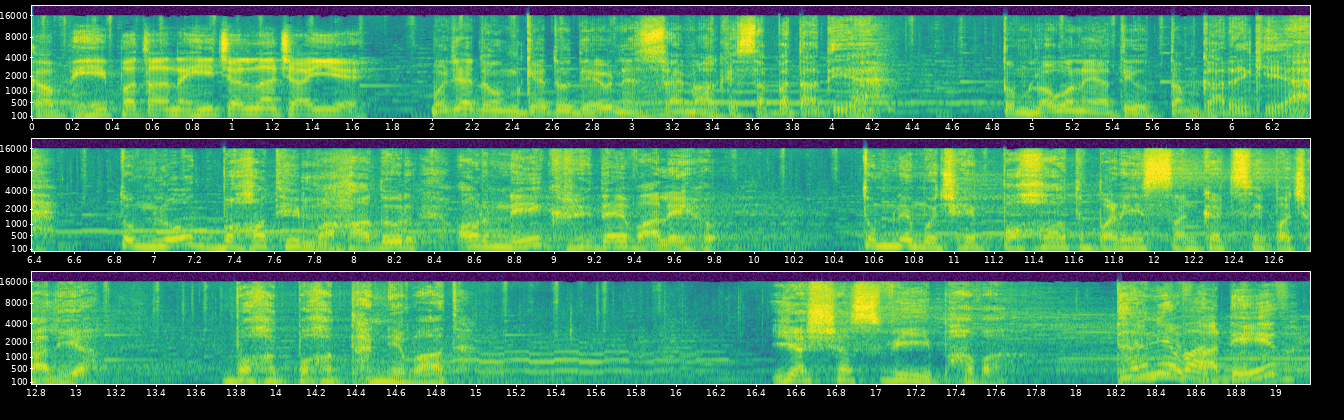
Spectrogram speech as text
कभी पता नहीं चलना चाहिए। मुझे धूमकेतु देव ने स्वयं आके सब बता दिया है। तुम लोगों ने अति उत्तम कार्य किया है। तुम लोग बहुत ही बहादुर और नेक हृदय वाले हो। तुमने मुझे बहुत बड़े संकट से बचा लिया। बहुत बहुत धन्यवाद। यशस्वी भवा। धन्यवाद देव।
